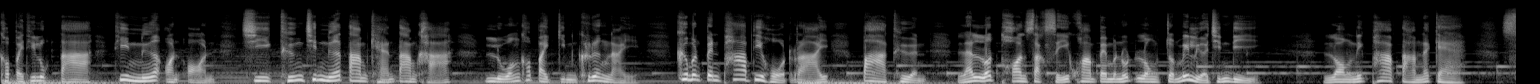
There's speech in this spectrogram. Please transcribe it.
เข้าไปที่ลูกตาที่เนื้ออ่อนๆ ฉีกถึงชิ้นเนื้อตามแขนตามขา หลวงเข้าไปกินเครื่องใน คือมันเป็นภาพที่โหดร้าย ป่าเถื่อน และลดทอนศักดิ์ศรีความเป็นมนุษย์ลงจนไม่เหลือชิ้นดี ลองนึกภาพตามนะแก ศ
